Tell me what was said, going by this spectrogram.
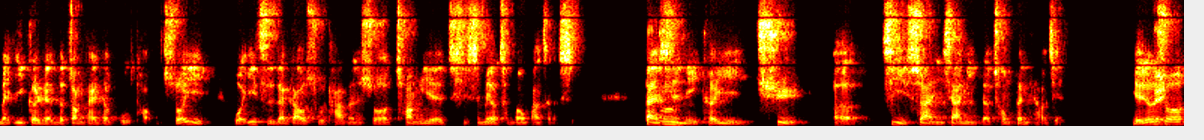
每一个人的状态都不同，所以我一直在告诉他们说，创业其实没有成功方程式，但是你可以去呃计算一下你的充分条件，也就是说，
